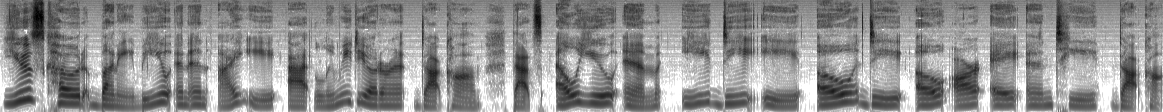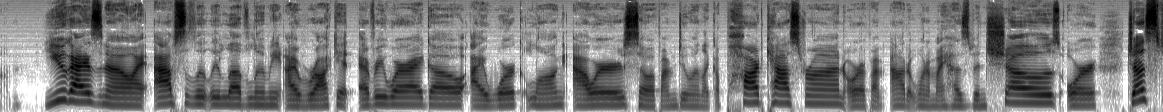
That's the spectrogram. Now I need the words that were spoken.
Use code BUNNIE, B U N N I E, at lumedeodorant.com. That's L U M E D E O D O R A N T.com. You guys know I absolutely love Lume. I rock it everywhere I go. I work long hours. So if I'm doing like a podcast run or if I'm out at one of my husband's shows or just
